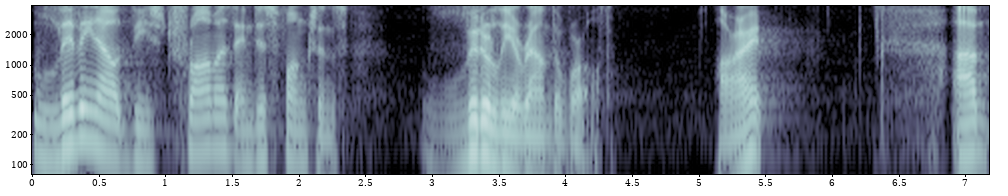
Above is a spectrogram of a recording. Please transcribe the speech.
living out these traumas and dysfunctions literally around the world all right um,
